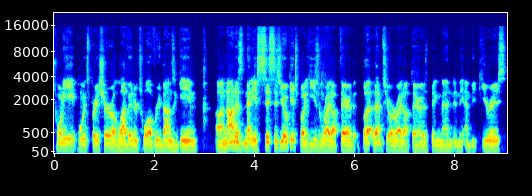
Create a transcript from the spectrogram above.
28 points pretty sure, 11 or 12 rebounds a game. Uh, not as many assists as Jokic, but he's right up there. But them two are right up there as big men in the MVP race.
